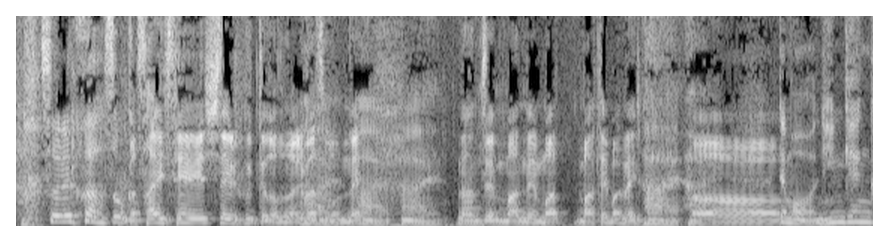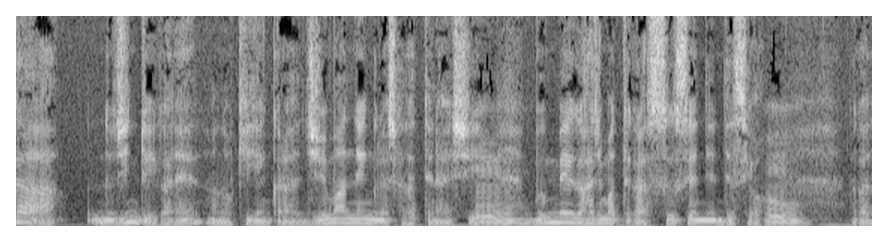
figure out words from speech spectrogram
それは、そうか、再生してるってことになりますもんね。はいはいはい何千万年待待てばね。はいあはい、ーでも人間が人類がねあの期限から10万年ぐらいしか経ってないし、うん。文明が始まってから数千年ですよ、うん。だから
